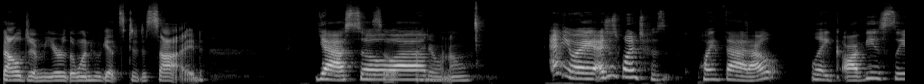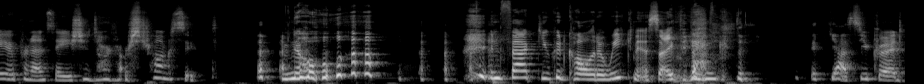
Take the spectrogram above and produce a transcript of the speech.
Belgium, you're the one who gets to decide. Yeah, so, So um, I don't know. Anyway, I just wanted to point that out. Like, obviously, our pronunciations aren't our strong suit. No. In fact, you could call it a weakness, I think. yes, you could.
